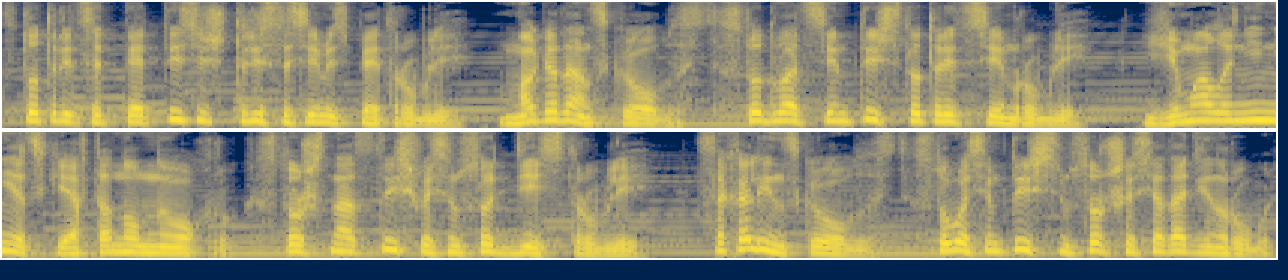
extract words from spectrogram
135 375 рублей. Магаданская область 127 137 рублей. Ямало-Ненецкий автономный округ 116 810 рублей. Сахалинская область 108 761 рубль.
